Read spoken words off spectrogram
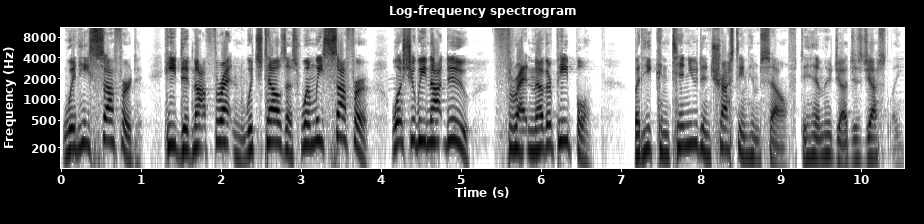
When he suffered, he did not threaten, which tells us when we suffer, what should we not do? Threaten other people. But he continued entrusting himself to him who judges justly.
